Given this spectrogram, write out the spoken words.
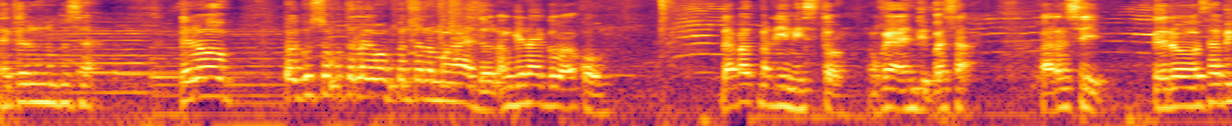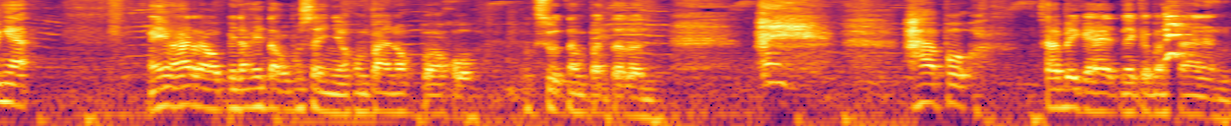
nagkaroon na ba sa... Pero pag gusto ko talaga magpantalon mga idol, ang ginagawa ko, dapat malinis to. O kaya hindi basa. Para safe. Pero sabi nga, ngayong araw, pinakita ko po sa inyo kung paano po ako magsuot ng pantalon. Ay, hapo. Sabi kahit may kabansanan,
